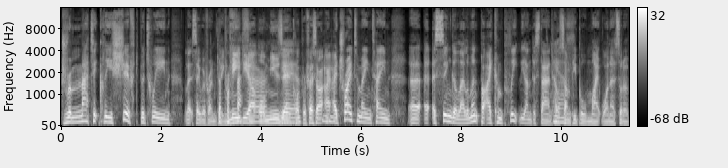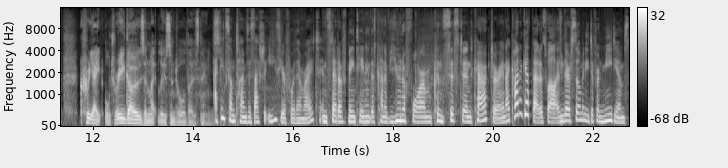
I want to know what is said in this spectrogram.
dramatically shift between, let's say, whether I'm doing media or music Yeah, yeah. or professor. I, I try to maintain uh, a, a single element, but I completely understand how Yes. some people might want to sort of create alter egos and let loose and do all those things. I think sometimes it's actually easier for them, right? Instead of maintaining this kind of uniform, consistent character. And I kind of get that as well. And there's so many different mediums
